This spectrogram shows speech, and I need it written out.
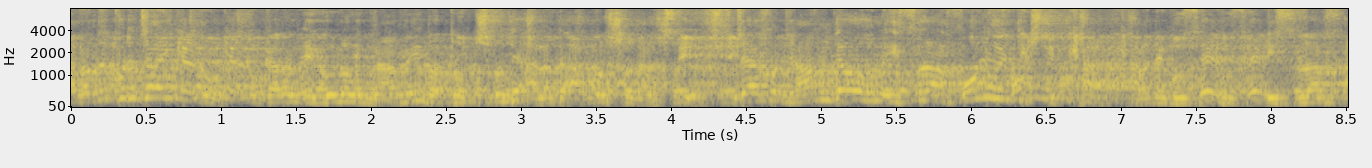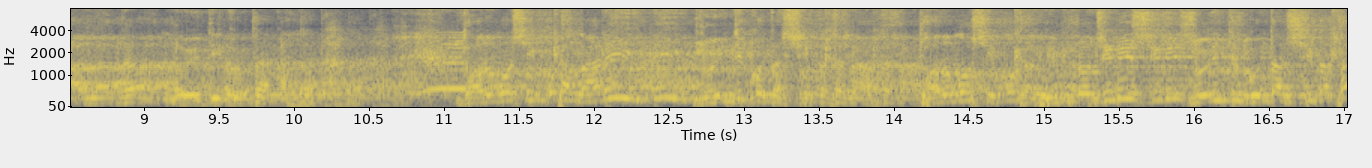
আলাদা করে যায় কেন? কারণ এগুলোর নামে বা প্রচ্ছদে আলাদা আকর্ষণ আছে। এখন নাম দেওয়া হলো ইসলাম, অনৈতিক শিক্ষা। মানে ইসলাম আলাদা, নৈতিকতা আলাদা। ধর্ম শিক্ষা মানেই নৈতিকতার শিক্ষা না। ধর্ম শিক্ষা ভিন্ন জিনিস, নৈতিকতার শিক্ষা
